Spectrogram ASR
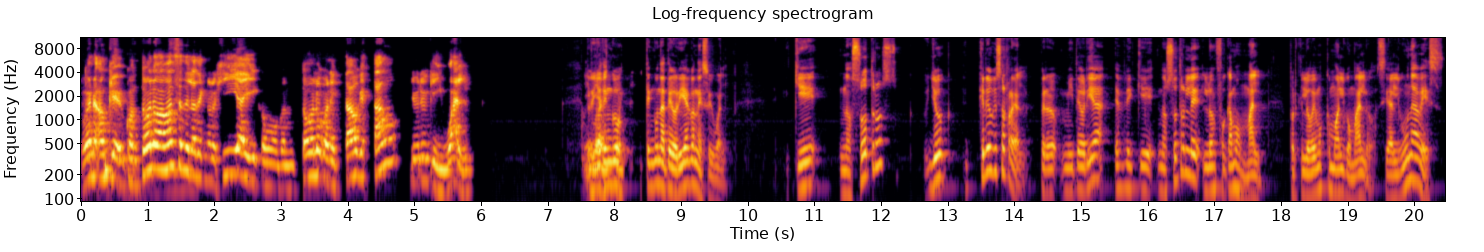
Bueno, aunque con todos los avances de la tecnología y como con todo lo conectado que estamos, yo creo que igual. Pero Igual, yo tengo, tengo una teoría con eso igual. Que nosotros, yo creo que eso es real, pero mi teoría es de que nosotros le, lo enfocamos mal, porque lo vemos como algo malo. Si alguna vez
